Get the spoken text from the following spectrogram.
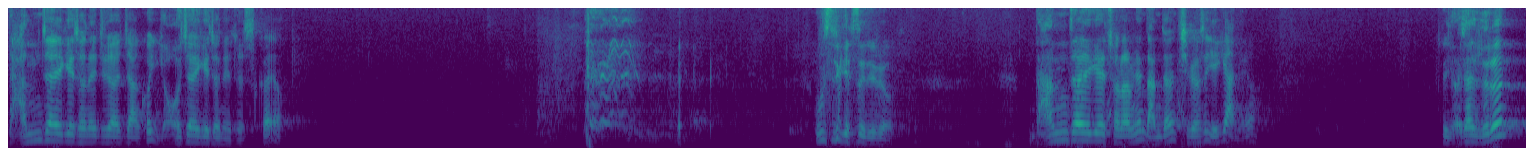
남자에게 전해주지 않고 여자에게 전해줬을까요? 우스갯소리로 남자에게 전하면 남자는 집에 가서 얘기 안 해요. 여자들은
